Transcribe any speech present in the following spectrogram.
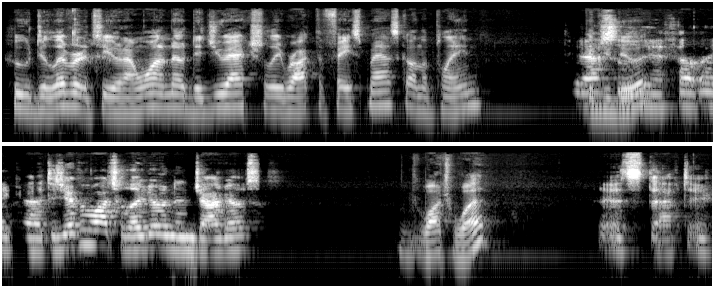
who delivered it to you. And I want to know, did you actually rock the face mask on the plane? Yeah, did absolutely. you do it? I felt like. Uh, did you ever watch Lego Ninjagos? Watch what? It's after.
